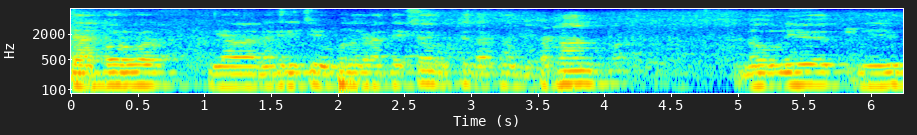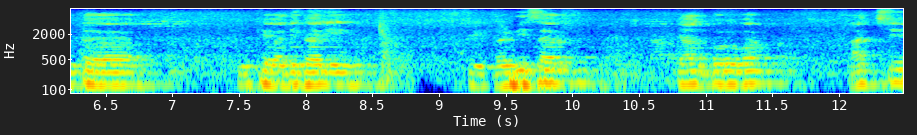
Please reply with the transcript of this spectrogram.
त्याचबरोबर या नगरीचे उपनगराध्यक्ष मुख्यदारखानजी पठाण नवनियुक्त नियुक्त मुख्य अधिकारी श्री गळवी सर त्याचबरोबर आजचे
